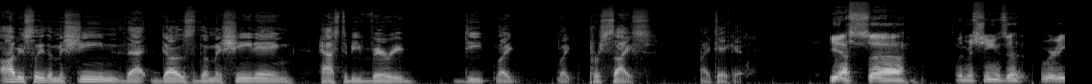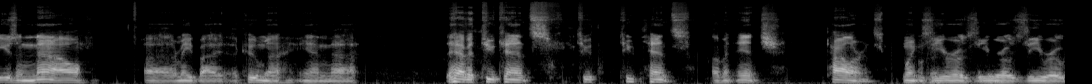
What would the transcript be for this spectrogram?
obviously the machine that does the machining has to be very deep, like like precise. I take it. yes, uh, the machines that we're using now uh, are made by Okuma, and uh, they have a two tenths, two two tenths of an inch tolerance, point Okay. zero zero zero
